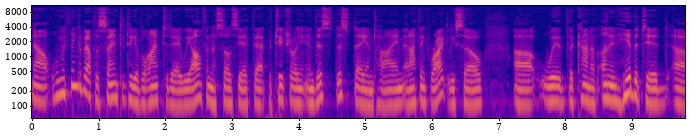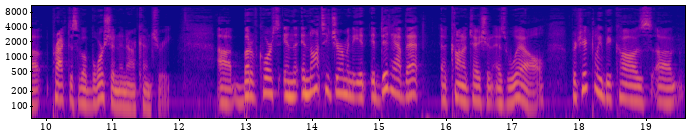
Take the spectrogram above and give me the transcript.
Now, when we think about the sanctity of life today, we often associate that, particularly in this, this day and time, and I think rightly so, uh, with the kind of uninhibited uh, practice of abortion in our country. Uh, but of course, in, the, in Nazi Germany, it, it did have that uh, connotation as well, particularly because um,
